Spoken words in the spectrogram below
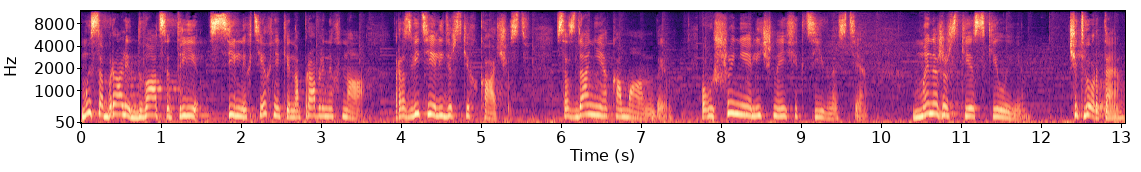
Мы собрали 23 сильных техники, направленных на развитие лидерских качеств, создание команды, повышение личной эффективности, менеджерские скиллы. Четвертое.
